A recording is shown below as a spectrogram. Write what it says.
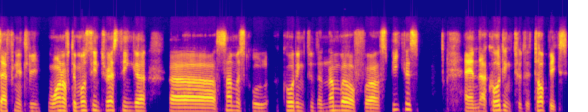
definitely one of the most interesting uh, uh summer school according to the number of uh, speakers and according to the topics,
